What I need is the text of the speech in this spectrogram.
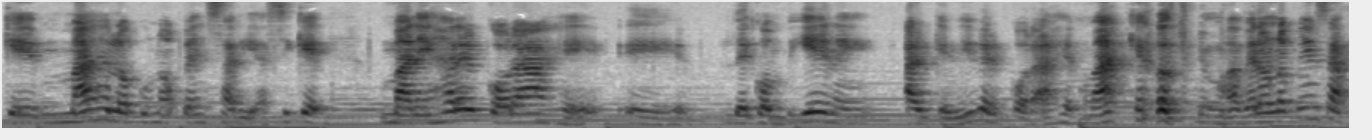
que, más de lo que uno pensaría. Así que manejar el coraje eh, le conviene al que vive el coraje más que a los demás. Pero uno piensa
